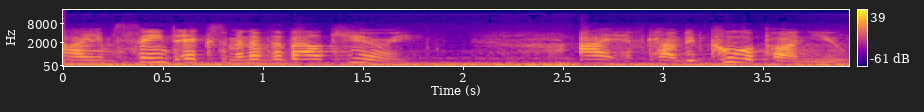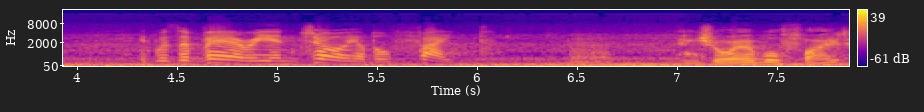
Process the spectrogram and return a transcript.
I am Saint Exmin of the Valkyrie. I have counted coup upon you. It was a very enjoyable fight. Enjoyable fight?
